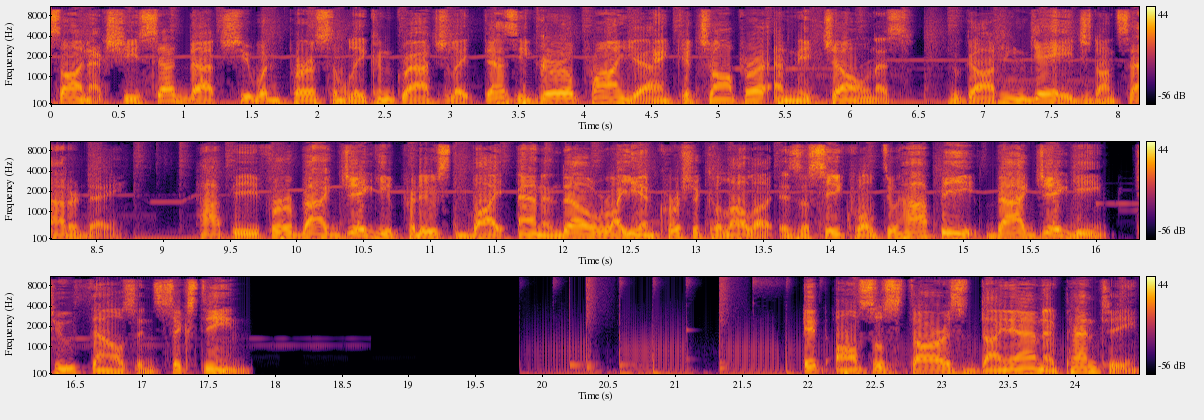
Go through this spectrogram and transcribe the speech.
Sonakshi said that she would personally congratulate Desi girl Priyanka Chopra and Nick Jonas, who got engaged on Saturday. Happy Phir Bhag Jayegi produced by Anand L. Rai and Krishika Lulla is a sequel to Happy Bhag Jayegi, 2016. It also stars Diana Penty.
